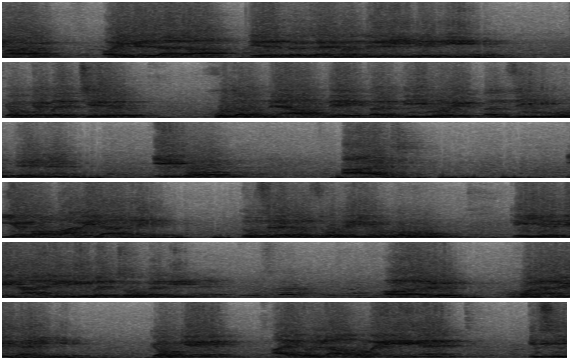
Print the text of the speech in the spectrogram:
इन्हेमार और इन्हें ज़्यादा देर तक जहमत भी नहीं देनी है, क्योंकि बच्चे खुद अपने आप में एक तरतीब और एक तंजीम होते हैं। इनको आज ये मौका मिला है, दूसरे लफ्जों में यूँ कहूँ कि ये दिन आज इन्हीं बच्चों का दिन है। और होना भी चाहिए, क्योंकि आयतुल्लाह खुमैनी ने इसी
